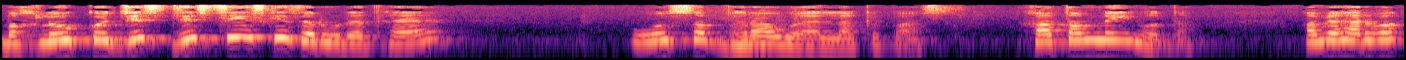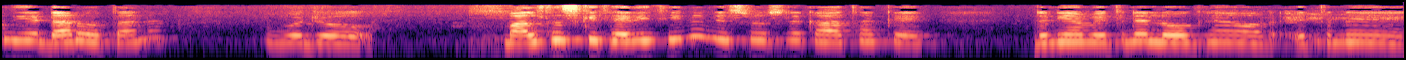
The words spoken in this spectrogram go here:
مخلوق کو جس جس چیز کی ضرورت ہے، وہ سب بھرا ہوا ہے اللہ کے پاس۔ ختم نہیں ہوتا۔ ہمیں ہر وقت یہ ڈر ہوتا ہے نا، وہ جو مالتس کی تھیری تھی نا، جس میں اس نے کہا تھا کہ دنیا میں اتنے لوگ ہیں اور اتنے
